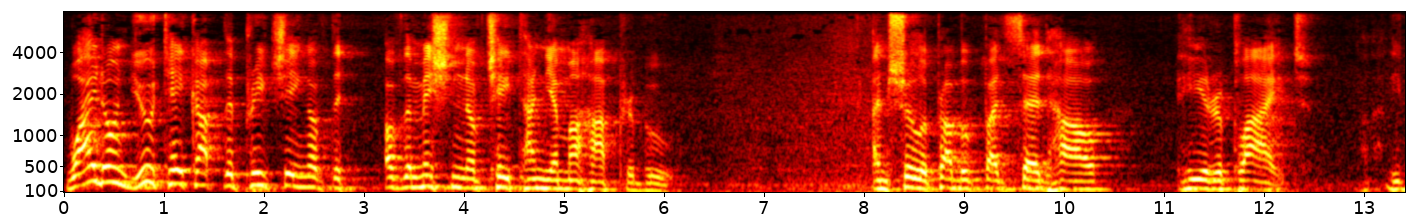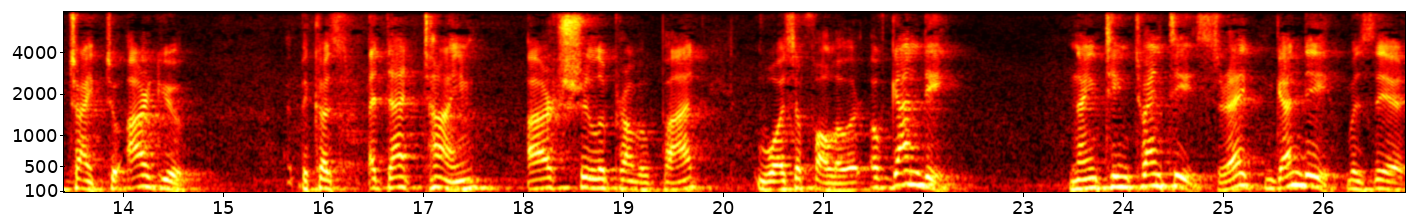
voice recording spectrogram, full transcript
Why don't you take up the preaching of the, of the mission of Chaitanya Mahaprabhu? And Srila Prabhupada said how he replied. He tried to argue because at that time our Srila Prabhupada was a follower of Gandhi. 1920s, right? Gandhi was there.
